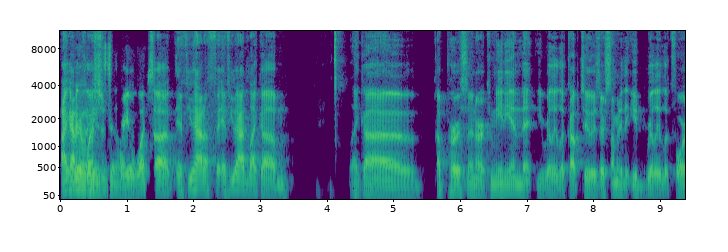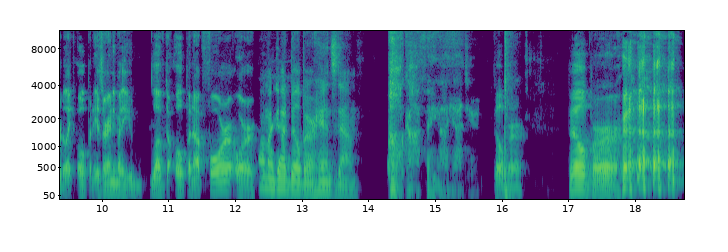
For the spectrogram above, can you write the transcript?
I got really a question for you. What's uh if you had a if you had like um like a a person or a comedian that you really look up to? Is there somebody that you'd really look forward to like open? Is there anybody you'd love to open up for? Or Oh my God, Bill Burr, hands down. oh god, thank oh yeah, dude, Bill Burr, Bill Burr.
